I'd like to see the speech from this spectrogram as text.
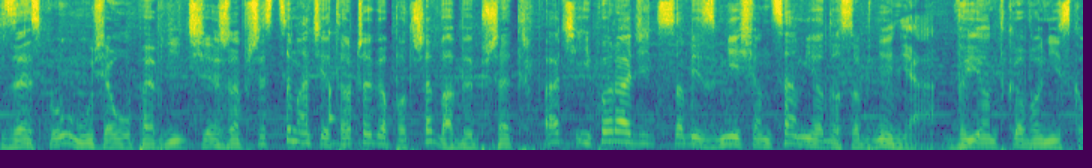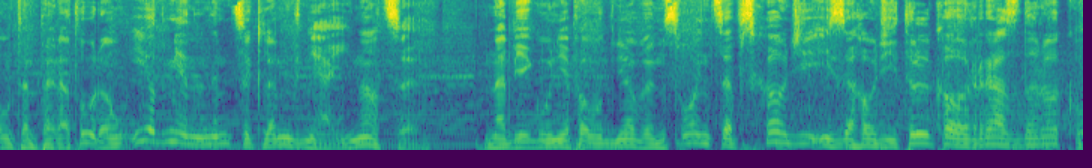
Zespół musiał upewnić się, że wszyscy macie to, czego potrzeba, by przetrwać i poradzić sobie z miesiącami odosobnienia, wyjątkowo niską temperaturą i odmiennym cyklem dnia i nocy. Na biegunie południowym słońce wschodzi i zachodzi tylko raz do roku.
